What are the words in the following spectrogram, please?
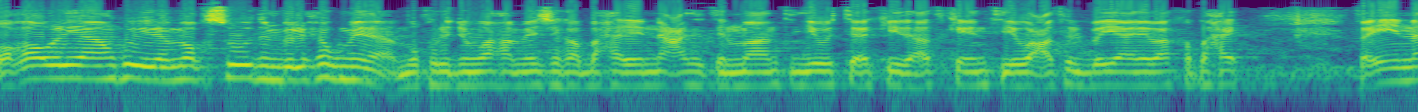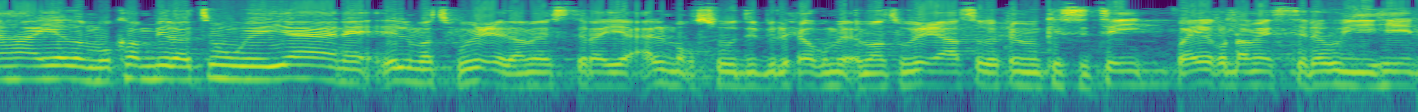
Waqowlii aan ku yidhi maqsuudun bilxukmina mukhrijun waxaa meesha ka baxay linacti tilmaanta iyo wataakiida adkeynta iyo wactulbayaani baa ka baxay. Fa inahaa iyadu mukamilatun weeyaane lilmatbuuci dhamaystiraya almaqsuudu bilxukmi matbuuci asagoo xukunka sitay waa iyagu dhammaystira u yihiin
